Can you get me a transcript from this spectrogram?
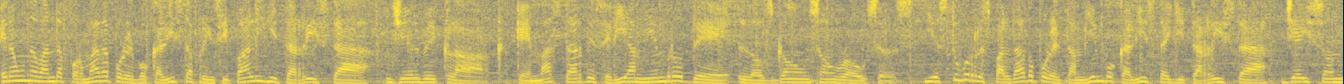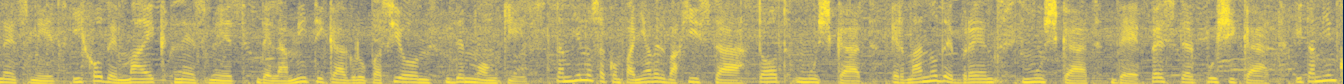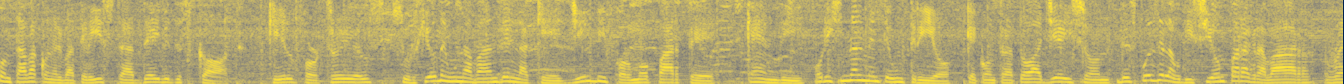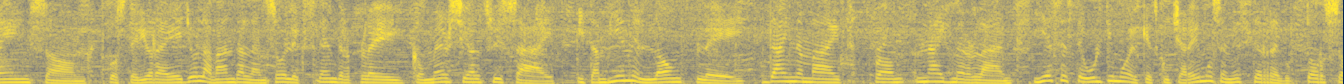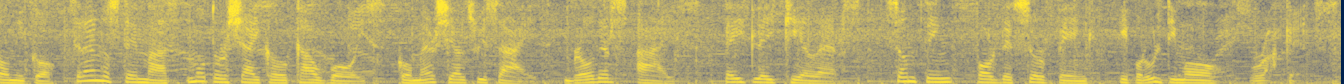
Era una banda formada por el vocalista principal y guitarrista Gilby Clark, que más tarde sería miembro de los Guns N' Roses, y estuvo respaldado por el también vocalista y guitarrista Jason Nesmith, hijo de Mike Nesmith, de la mítica agrupación The Monkees. También los acompañaba el bajista Todd Mushkat, hermano de Brent Mushkat de Fester Pussycat, y también contaba con el baterista David Scott. Kill for Thrills surgió de una banda en la que Gilby formó parte, Candy, originalmente un trío, que contrató a Jason después de la audición para grabar Rain Song. Posterior a ello, la banda lanzó el extender play Commercial Suicide y también el long play Dynamite from Nightmareland, y es este último el que escucharemos en este reductor sónico. Serán los temas Motorcycle Cowboys, Commercial Suicide, Brothers Eyes, Paisley Killers, Something for the Surfing y por último Rockets.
